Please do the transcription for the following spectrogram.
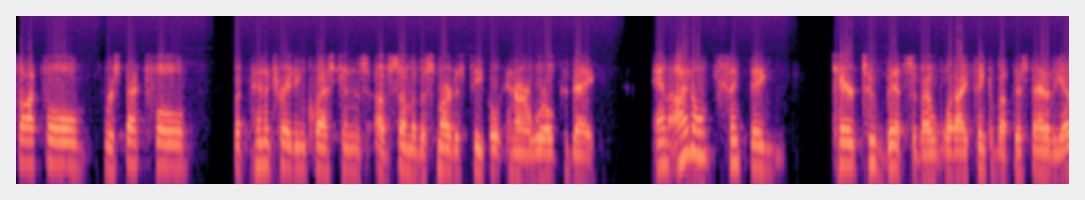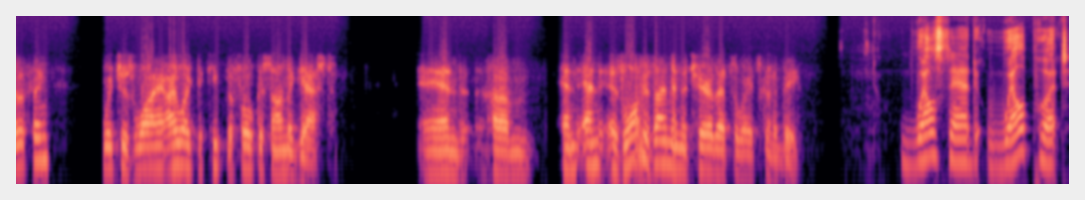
thoughtful, respectful, but penetrating questions of some of the smartest people in our world today. And I don't think they care two bits about what I think about this, that, or the other thing which is why I like to keep the focus on the guest. And um, and and as long as I'm in the chair, that's the way it's going to be. Well said, well put.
